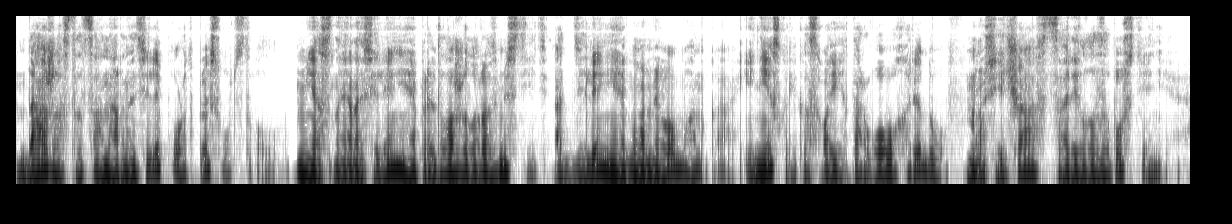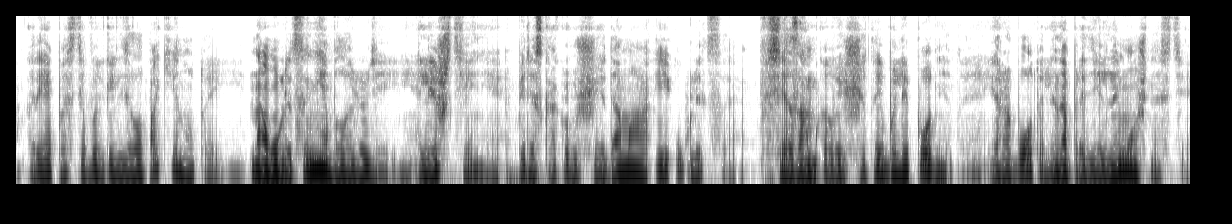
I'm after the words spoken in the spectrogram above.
Даже стационарный телепорт присутствовал. Местное население предложило разместить отделение гномевого банка и несколько своих торговых рядов, но сейчас царило запустение. Крепость выглядела покинутой. На улице не было людей, лишь тени, перескакивающие дома и улицы. Все замковые щиты были подняты и работали на предельной мощности.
